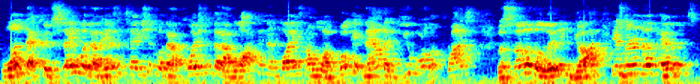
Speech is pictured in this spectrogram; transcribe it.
One that could say without hesitation, without question, that I've locked it in place. I want to book it now that you are the Christ, the Son of the living God. Is there enough evidence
